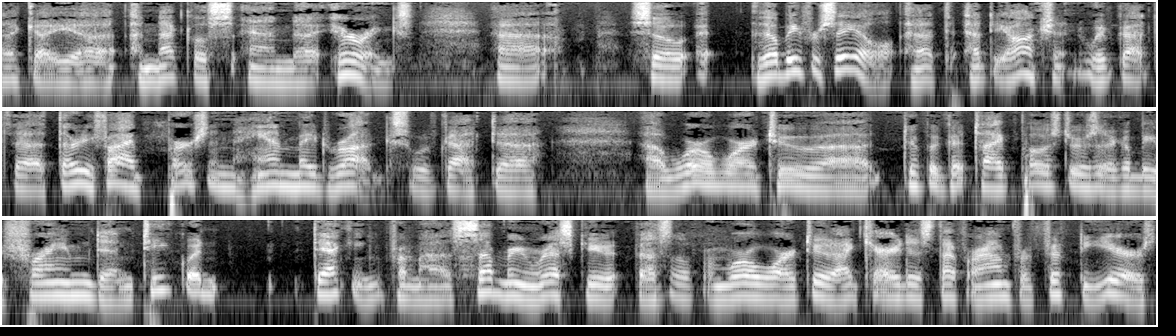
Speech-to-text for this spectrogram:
like a, uh, a necklace and uh, earrings. Uh, so uh, they'll be for sale at at the auction. We've got uh, 35 Persian handmade rugs. We've got uh, World War II uh, duplicate type posters that are going to be framed in teakwood decking from a submarine rescue vessel from World War II. I carried this stuff around for 50 years.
